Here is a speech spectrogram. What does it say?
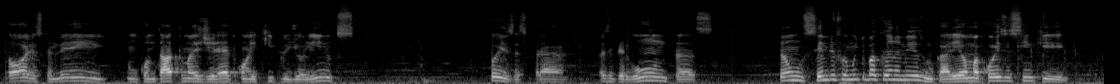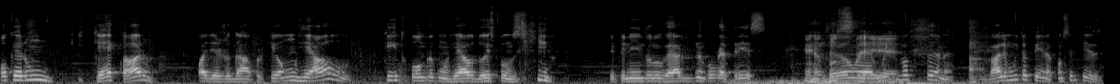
histórias também, um contato mais direto com a equipe do Linux, coisas para fazer perguntas. Então sempre foi muito bacana mesmo, cara. E é uma coisa assim que qualquer um que quer, claro, pode ajudar, porque um real, o que, que tu compra com um real, dois pãozinhos? dependendo do lugar, não compra três. então sei, é muito bacana. Vale muito a pena, com certeza.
